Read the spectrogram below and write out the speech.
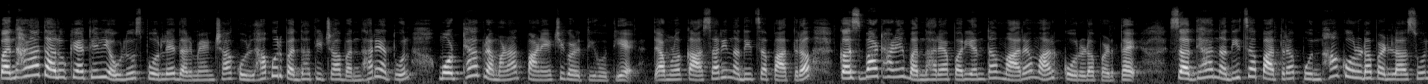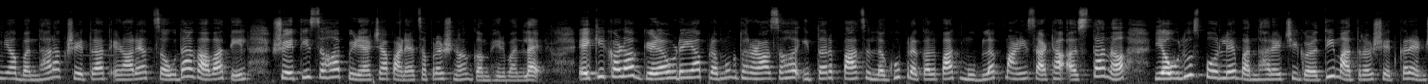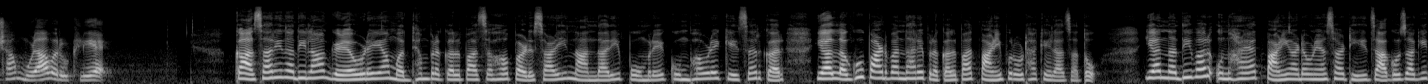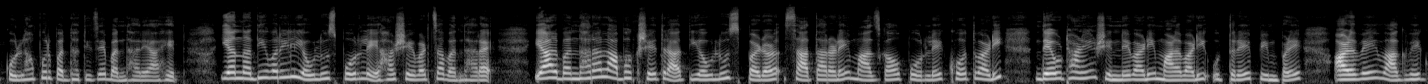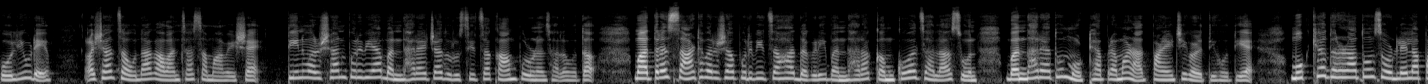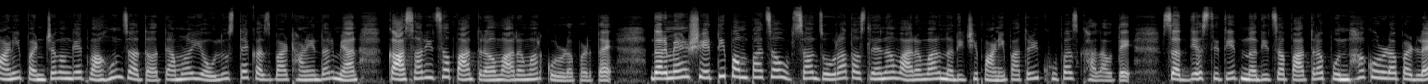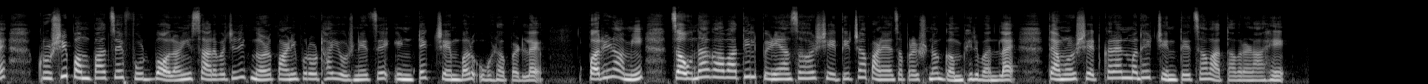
पन्हाळा तालुक्यातील येवलूस पोर्ले दरम्यानच्या कोल्हापूर पद्धतीच्या बंधाऱ्यातून मोठ्या प्रमाणात पाण्याची गळती होतीये. त्यामुळे कासारी नदीचं पात्र कसबा ठाणे बंधाऱ्यापर्यंत वारंवार कोरडं पडतंय. सध्या नदीचं पात्र पुन्हा कोरडं पडलं असून या बंधारा क्षेत्रात येणाऱ्या चौदा गावातील शेतीसह पिण्याच्या पाण्याचा प्रश्न गंभीर बनलाय. एकीकडे गिळवडे या प्रमुख धरणासह इतर पाच लघु प्रकल्पात मुबलक पाणी साठा असताना येवलूस पोर्ले बंधाऱ्याची गळती मात्र शेतकऱ्यांच्या मुळावर उठली आहे कासारी नदीला गिळवडे या मध्यम प्रकल्पासह पडसाळी नांदारी पोमरे कुंभवडे केसरकर या लघु पाटबंधारे प्रकल्पात पाणीपुरवठा केला जातो. या नदीवर उन्हाळ्यात पाणी अडवण्यासाठी जागोजागी कोल्हापूर पद्धतीचे बंधारे आहेत. या नदीवरील येवलूस पोर्ले हा शेवटचा बंधारा आहे. या बंधारा लाभक क्षेत्रात येवलूस पडळ सातारणे माझगाव पोर्ले खोतवाडी देवठाणे शिंदेवाडी माळवाडी उतरे पिंपळे आळवे वाघवे गोलिवडे अशा चौदा गावांचा समावेश आहे. तीन वर्षांपूर्वी या बंधाऱ्याच्या दुरुस्तीचं काम पूर्ण झालं होतं. मात्र साठ वर्षापूर्वीचा हा दगडी बंधारा कमकुवत झाला असून बंधाऱ्यातून मोठ्या प्रमाणात पाण्याची गळती होतीये. मुख्य धरणातून सोडलेला पाणी पंचगंगेत वाहून जातं त्यामुळे येवलूस ते कसबा ठाणे दरम्यान कासारीचं पात्र वारंवार कोरडं पडतंय. दरम्यान शेती पंपाचा उपसा जोरात असल्यानं वारंवार नदीची पाणी पातळी खूपच खालावते. सद्यस्थितीत नदीचं पात्र पुन्हा कोरडं पडलंय. कृषी पंपाचे फुटबॉल आणि सार्वजनिक नळ पाणी पुरवठा योजनेचे हायटेक चेंबर उघडं पडलंय. परिणामी चौदा गावातील पिण्यासह शेतीच्या पाण्याचा प्रश्न गंभीर बनलाय. त्यामुळे शेतकऱ्यांमध्ये चिंतेचं वातावरण आहे.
